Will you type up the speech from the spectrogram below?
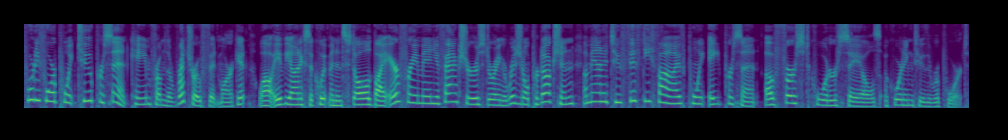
44.2% came from the retrofit market, while avionics equipment installed by airframe manufacturers during original production amounted to 55.8% of first quarter sales, according to the report.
